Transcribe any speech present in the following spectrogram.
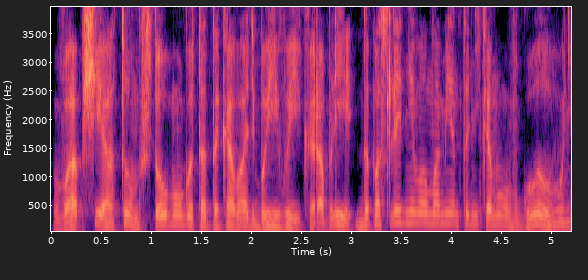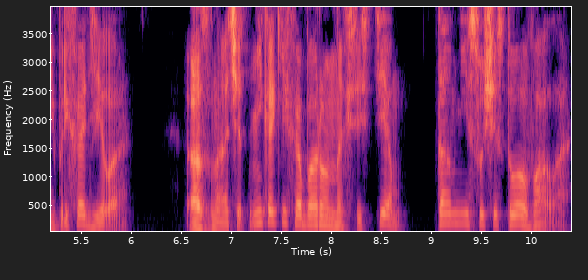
Вообще о том, что могут атаковать боевые корабли, до последнего момента никому в голову не приходило. А значит, никаких оборонных систем там не существовало.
